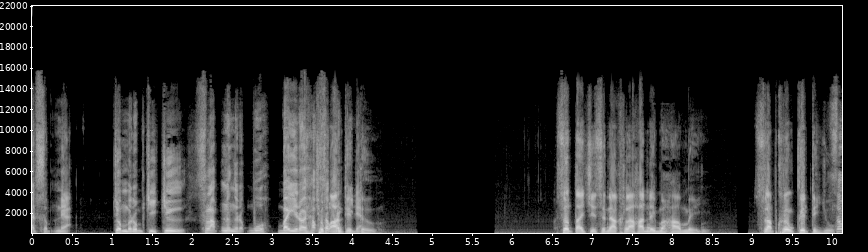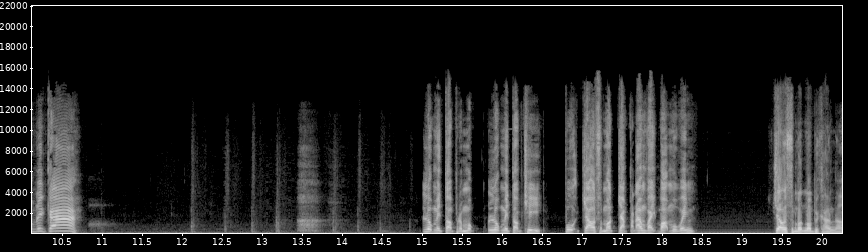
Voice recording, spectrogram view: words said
180នាក់ជំរំជីជឺស្លាប់នឹងរបួសជប់អានទៀត367នាក់ទៅសុទ្ធតែជាសេនាក្លាហាននៃមហាមេងស្លាប់ក្នុងកិត្តិយសសូមរាយការណ៍លោកមេតបប្រមុខលោកមេតបឈីពួកចៅសមុទ្រចាប់ផ្ដើមវាយបកមកវិញចៅសមុទ្រមកពីខាងណា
